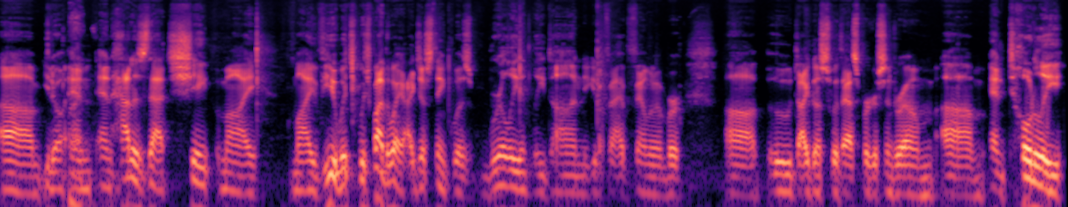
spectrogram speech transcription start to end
Um, you know, and and how does that shape my my view, which, which by the way, I just think was brilliantly done. You know, if I have a family member uh, who diagnosed with Asperger's syndrome um, and totally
